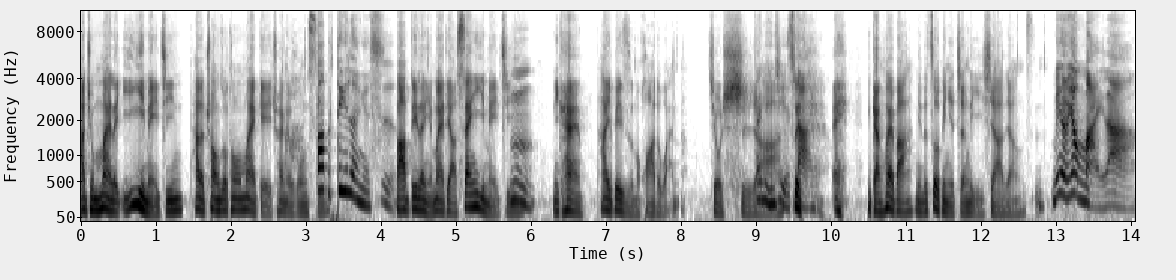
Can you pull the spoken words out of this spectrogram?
他就卖了一亿美金，他的创作通通卖给串流公司。，Bob Dylan 也是，Bob Dylan 也卖掉三亿美金。嗯你看他一辈子怎么花得完呢、就是啊，他年纪也大了哎，你赶快把你的作品也整理一下，这样子。没有人要买啦。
